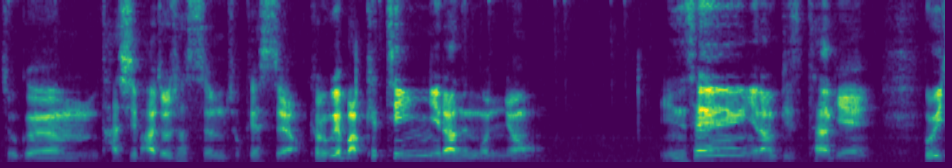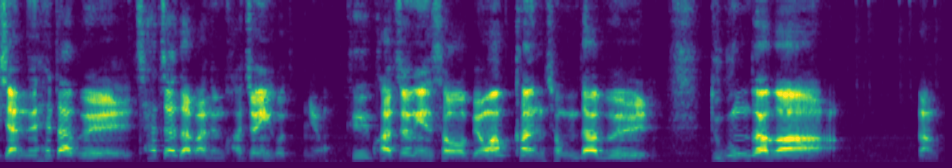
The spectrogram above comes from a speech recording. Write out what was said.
조금 다시 봐주셨으면 좋겠어요. 결국에 마케팅이라는 건요. 인생이랑 비슷하게 보이지 않는 해답을 찾아 나가는 과정이거든요. 그 과정에서 명확한 정답을 누군가가 막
